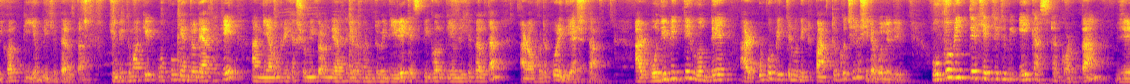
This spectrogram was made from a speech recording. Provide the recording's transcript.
ইকুয়াল পিএম লিখে ফেলতা। যদি তোমাকে উপকেন্দ্র দেওয়া থাকে আর নিয়ামক রেখার সমীকরণ দেওয়া থাকে, তখন তুমি ডিরেক্ট এস ইকুয়াল পিএম লিখে ফেলতা আর অঙ্কটা করে দিয়ে আসতাম আর অধিবৃত্তের মধ্যে আর উপবৃত্তের মধ্যে একটু পার্থক্য ছিল, সেটা বলে দিই। উপবৃত্তের ক্ষেত্রে তুমি এই কাজটা করতা যে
